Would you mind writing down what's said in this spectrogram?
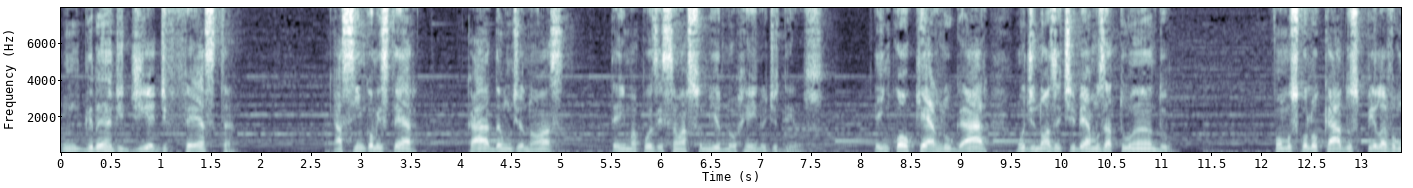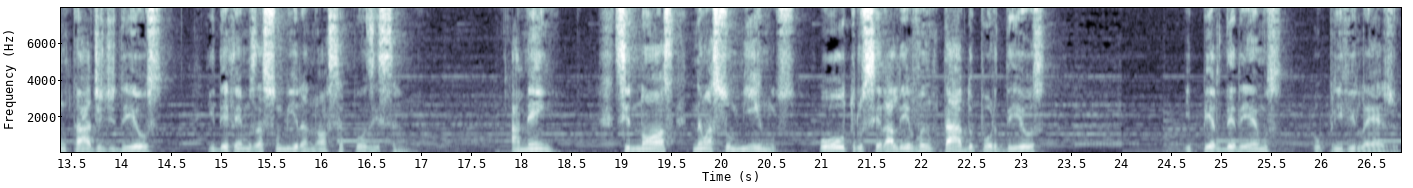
um grande dia de festa. Assim como Esther, cada um de nós tem uma posição a assumir no reino de Deus. Em qualquer lugar onde nós estivermos atuando, fomos colocados pela vontade de Deus e devemos assumir a nossa posição. Amém. Se nós não assumirmos, outro será levantado por Deus e perderemos o privilégio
